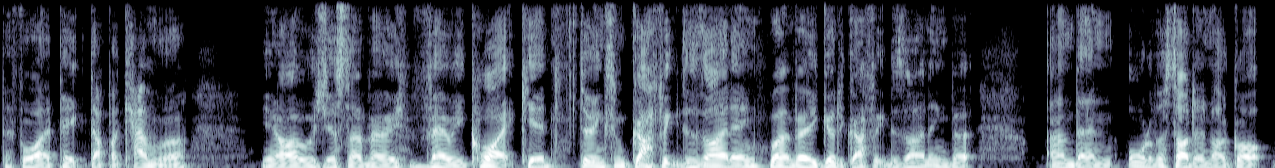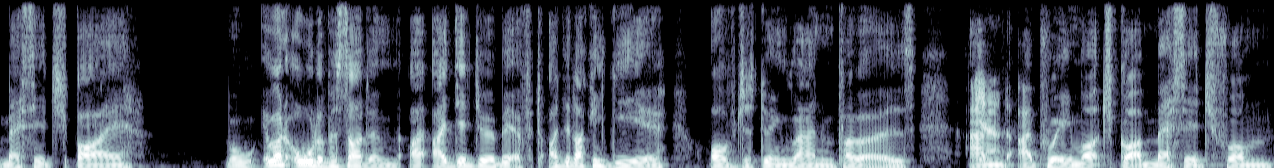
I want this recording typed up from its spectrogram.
before I picked up a camera, you know, I was just a very very quiet kid doing some graphic designing. weren't very good at graphic designing, but and then all of a sudden I got messaged by. Well, it wasn't all of a sudden. I, I did do a bit of. I did like a year of just doing random photos, Yeah. and I pretty much got a message from,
